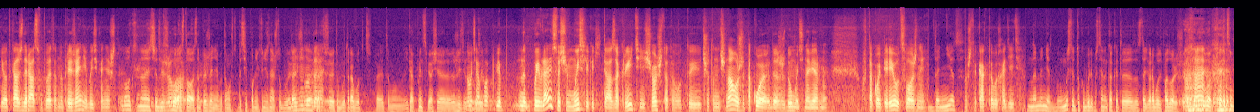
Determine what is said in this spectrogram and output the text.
И вот каждый раз вот в этом напряжении быть, конечно, Ну, кстати, наверное, до сих пор осталось напряжение, потому что до сих пор никто не знает, что будет дальше, Ну да, да. как все это будет работать, поэтому и как, в принципе, вообще жить Ну, у тебя будет. появлялись вообще мысли какие-то о закрытии, еще что-то? Вот ты что-то начинал уже такое даже думать, наверное, в такой период сложный, Да нет, потому что как-то выходить. наверное, нет. Мысли только были постоянно, как это заставить работать подольше. Вот, поэтому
